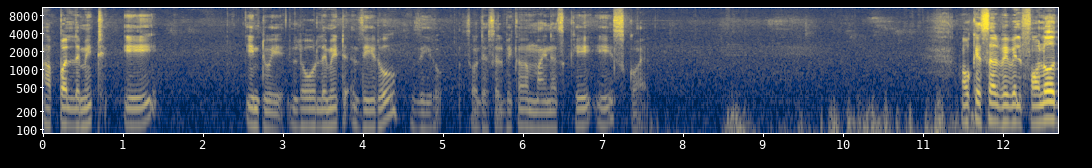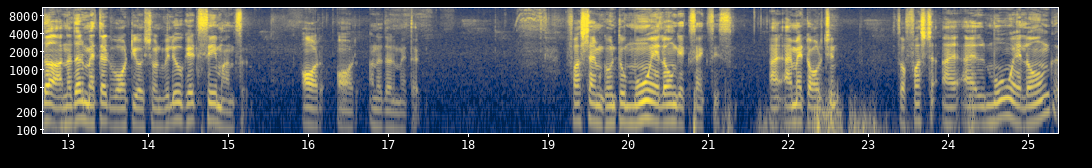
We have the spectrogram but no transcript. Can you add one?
upper limit a into a lower limit 0 0 so this will become minus k a square. Okay sir we will follow the another method what you have shown. Will you get same answer? Or or another method? First i'm going to move along x-axis I, i'm at origin. So first I, i'll move along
